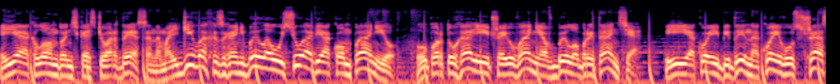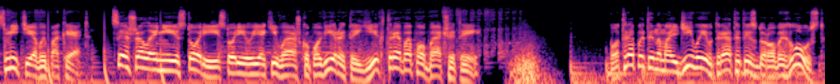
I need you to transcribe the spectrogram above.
Як лондонська стюардеса на Мальдівах зганьбила усю авіакомпанію. У Португалії чаювання вбило британця, і якої біди накоїв у США сміттєвий пакет. Це шалені історії, історії, у які важко повірити, їх треба побачити. Потрапити на Мальдіви і втратити здоровий глузд.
